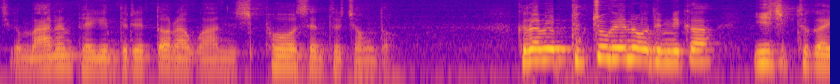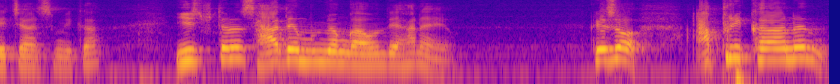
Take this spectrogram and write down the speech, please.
지금 많은 백인들이 떠나고 한 10% 정도. 그 다음에 북쪽에는 어딥니까? 이집트가 있지 않습니까? 이집트는 4대 문명 가운데 하나예요. 그래서 아프리카는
